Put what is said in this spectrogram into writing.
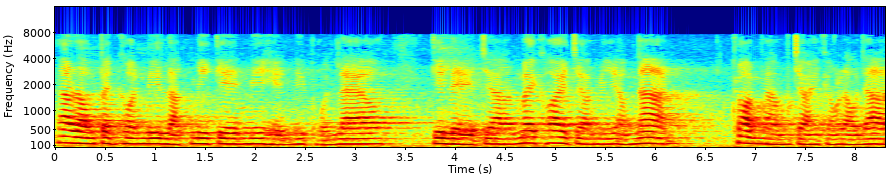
ถ้าเราเป็นคนมีหลักมีเกณฑ์มีเหตุมีผลแล้ว กิเลสจะไม่ค่อยจะมีอำนาจครอบงำใจของเราได้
